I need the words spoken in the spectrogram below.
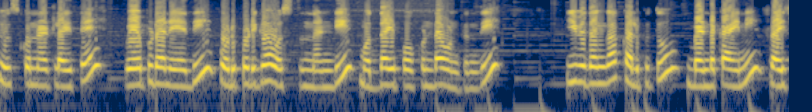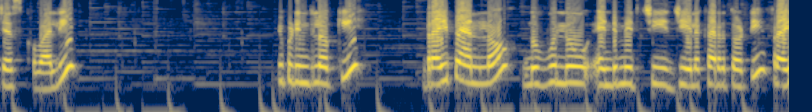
చూసుకున్నట్లయితే వేపుడు అనేది పొడి పొడిగా వస్తుందండి ముద్ద అయిపోకుండా ఉంటుంది. ఈ విధంగా కలుపుతూ బెండకాయని ఫ్రై చేసుకోవాలి. ఇప్పుడు ఇందులోకి డ్రై ప్యాన్లో నువ్వులు ఎండుమిర్చి జీలకర్రతోటి ఫ్రై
